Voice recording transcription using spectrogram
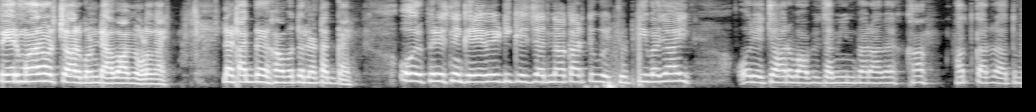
पैर मारा और चार गुंडे हवा में उड़ गए। लटक गए हाँ वो तो लटक गए। और फिर इसने ग्रेविटी की इज़्ज़त ना करते हुए चुटकी बजाई। और ये चारों वापस ज़मीन पर आ गए। खा, हद कर रहा तुम।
